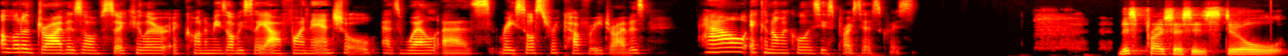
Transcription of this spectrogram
A lot of drivers of circular economies obviously are financial as well as resource recovery drivers. How economical is this process, Chris? This process is still,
